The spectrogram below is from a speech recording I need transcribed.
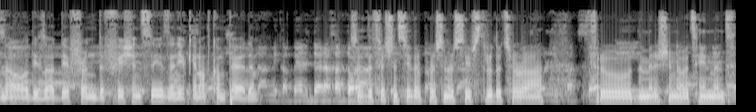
No, these are different deficiencies and you cannot compare them. So the deficiency that a person receives through the Torah, through diminishing of attainment,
